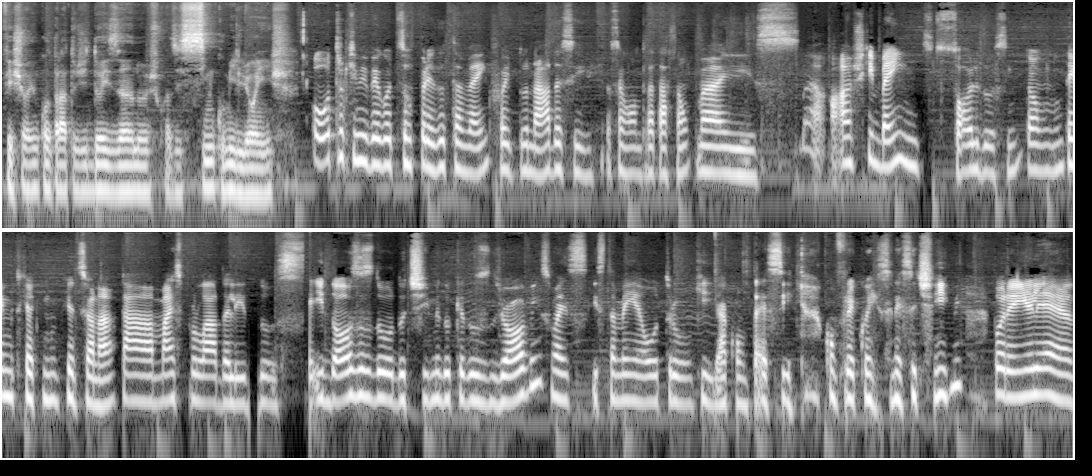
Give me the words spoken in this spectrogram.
Fechou um contrato de dois anos, quase 5 milhões Outro que me pegou de surpresa também, foi do nada esse, essa contratação, mas é, acho que bem sólido, assim, então não tem muito que, muito que adicionar. Tá mais pro lado ali dos idosos do, do time do que dos jovens, mas isso também é outro que acontece com frequência nesse time. Porém, ele é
